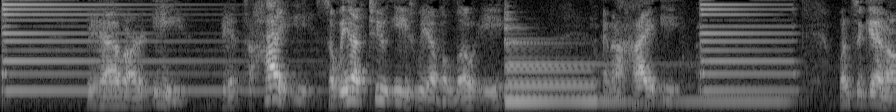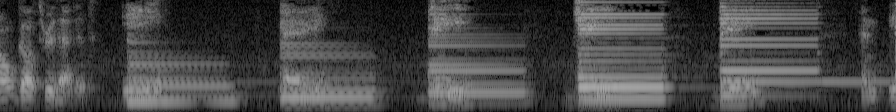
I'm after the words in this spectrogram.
we have our E. It's a high E. So we have two E's. We have a low E and a high E. Once again, I'll go through that. It's E, A, D, G, B, and E.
